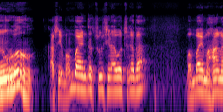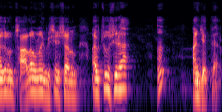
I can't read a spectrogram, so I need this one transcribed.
నువ్వు కాస్త ఈ బొంబాయి అంతా చూసి రావచ్చు కదా. బొంబాయి మహానగరం చాలా ఉన్నాయి విశేషాలు. అవి చూసిరా? అని చెప్పారు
